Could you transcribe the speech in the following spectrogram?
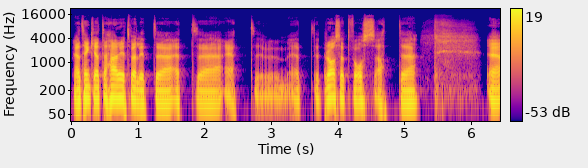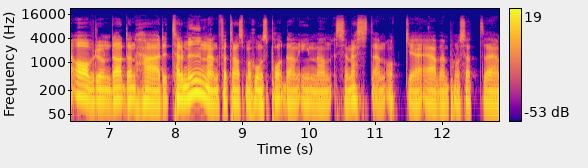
men jag tänker att det här är ett väldigt ett, ett, ett, ett bra sätt för oss att eh, avrunda den här terminen för Transformationspodden innan semestern och eh, även på något sätt eh,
